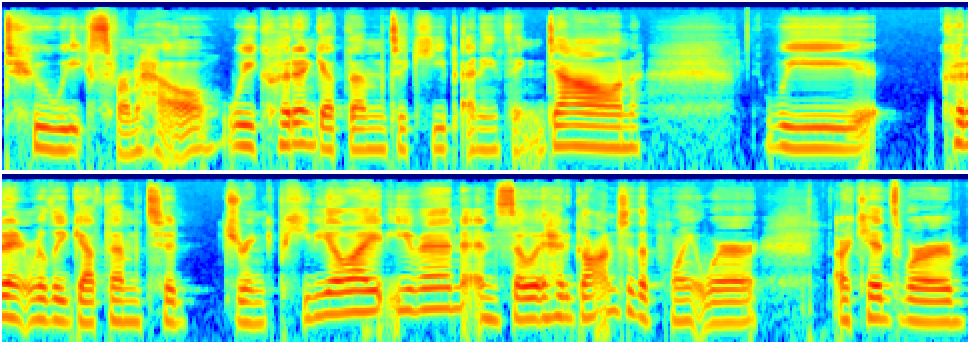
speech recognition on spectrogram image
2 weeks from hell. We couldn't get them to keep anything down. We couldn't really get them to drink Pedialyte even, and so it had gotten to the point where our kids were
